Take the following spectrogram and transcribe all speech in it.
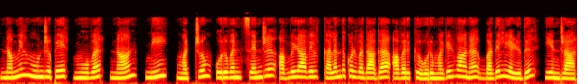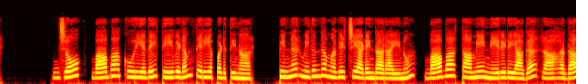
நம்மில் மூன்று பேர் மூவர் நான் நீ மற்றும் ஒருவன் சென்று அவ்விழாவில் கலந்து கொள்வதாக அவருக்கு ஒரு மகிழ்வான பதில் எழுது என்றார். ஜோ பாபா கூறியதை தேவிடம் தெரியப்படுத்தினார். பின்னர் மிகுந்த மகிழ்ச்சி அடைந்தாராயினும் பாபா தாமே நேரிடையாக ராகதா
